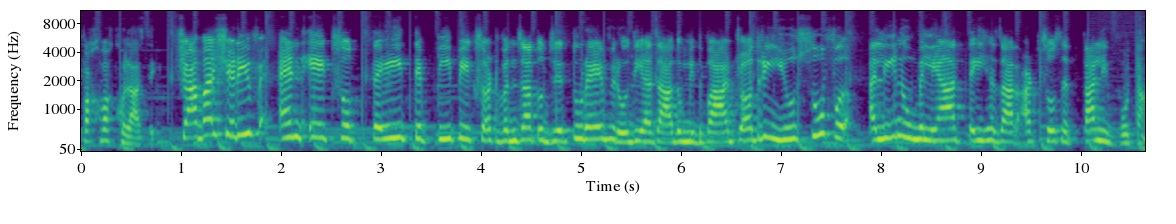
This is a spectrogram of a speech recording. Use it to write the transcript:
ਵੱਖ-ਵੱਖ ਖੁਲਾਸੇ। ਸ਼ਾਬਾਸ਼ ਸ਼ਰੀਫ ਐਨਏ 123 ਤੇ ਪੀਪੀ 158 ਤੋਂ ਜੇਤੂ ਰਹੇ ਵਿਰੋਧੀ ਆਜ਼ਾਦ ਉਮੀਦਵਾਰ ਚੌਧਰੀ ਯੂਸੁਫ ਅਲੀ ਨੂੰ ਮਿਲੀਆਂ 23847 ਵੋਟਾਂ।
